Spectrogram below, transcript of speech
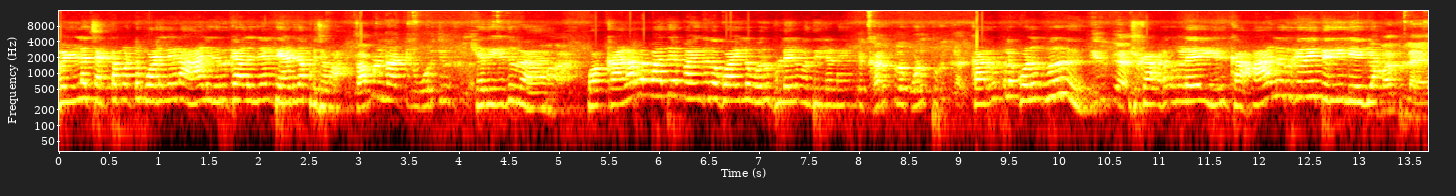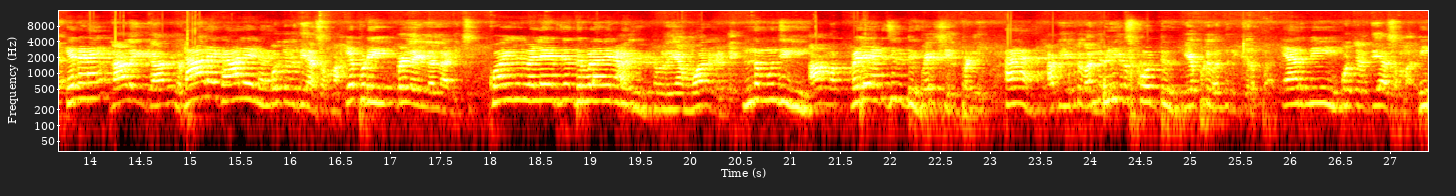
வெள்ளை சட்டை மட்டும் போடலன்னு ஆள் இருக்காளுங்கன்னு தேடிதான் பிடிச்சான் தமிழ்நாட்டுக்கு ஒரிஜினல் எது இதுவா? உன் கலரை பார்த்தே பயந்து கோயில்ல ஒரு பிள்ளைகளும் வந்து இல்லைனே கருப்புல கொழுப்பு கருப்புல கொழுப்பு? கடவுளே இருக்கு? ஆள் இருக்கதே தெரியலையா என்னனே நாளைக்கு காலையில நாளை காலையில. கொஞ்சம் வித்தியாசமா. எப்படி? பிள்ளைகள் எல்லாம் அடிச்சு. கோயிலுக்கு வெள்ளை அடிச்சா திருவிழாவே நடக்குது. இந்த மூஞ்சிக்கு ஆமா. வெள்ளை அடிச்சுக்கிட்டு. பேசி பண்ணி. அப்படி எப்படி வந்து நிக்கிறப்ப? போட்டு. எப்படி வந்து நிக்கிறப்ப? யார் நீ? கொஞ்சம் வித்தியாசமா. நீ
